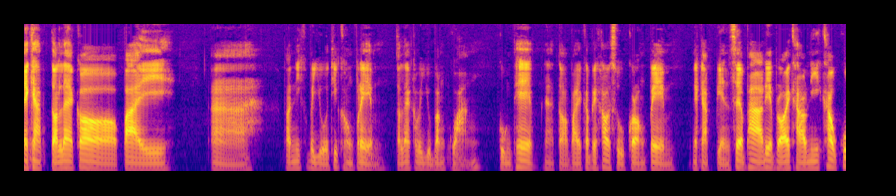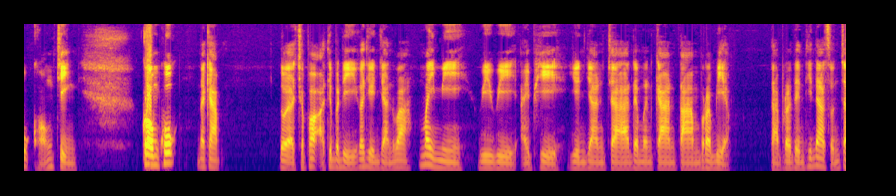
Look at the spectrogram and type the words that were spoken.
นะครับตอนแรกก็ไปอ่าตอนนี้ก็ไปอยู่ที่คลองเปรม ตอนแรกก็ไปอยู่บางขวาง กรุงเทพนะต่อไปก็ไปเข้าสู่กรองเปรมนะครับเปลี่ยนเสื้อผ้าเรียบร้อยคราวนี้เข้าคุกของจริง กรมคุกนะครับโดยเฉพาะอธิบดีก็ยืนยันว่าไม่มี VVIP ยืนยันจะดำเนินการตามระเบียบ แต่ประเด็นที่น่าสนใจ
